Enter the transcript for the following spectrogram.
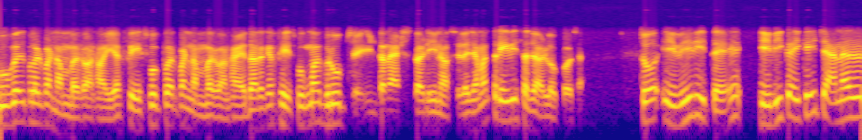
ગૂગલ પર પણ નંબર વન હોય ફેસબુક પર પણ નંબર વન હોય? ધારો કે ફેસબુકમાં ગ્રુપ છે ઇન્ટરનેશનલ સ્ટડી ઇન ઓસ્ટ્રેલિયા જેમાં ત્રેવીસ હજાર લોકો છે. તો એવી રીતે એવી કઈ કઈ ચેનલ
